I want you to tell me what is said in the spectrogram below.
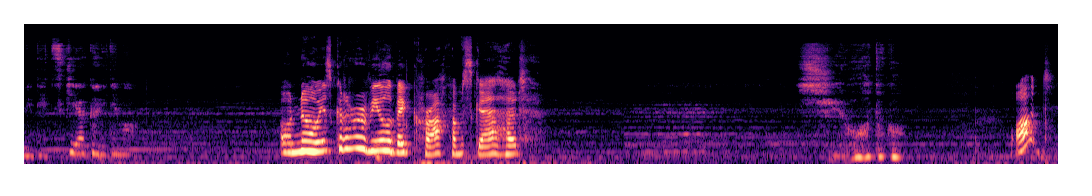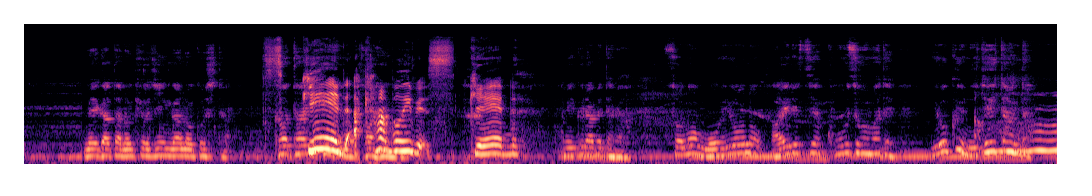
目で月明かりでも Oh no, it's gonna reveal a big crack. I'm scared. 白男 What? 目型の巨人が残した硬い Skid. 皮膚の I 破 can't 片 believe it's skid. 見比べたらその模様の配列や構造までよく似ていたんだ Mm.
